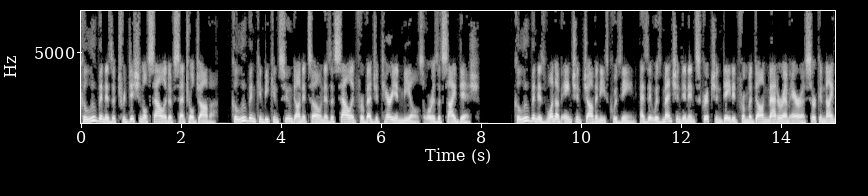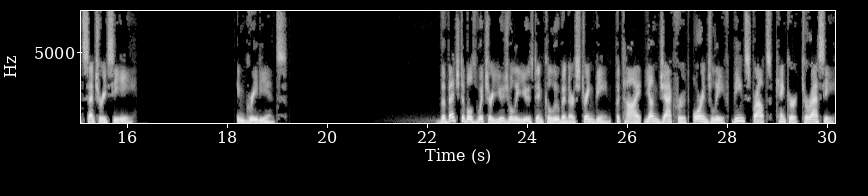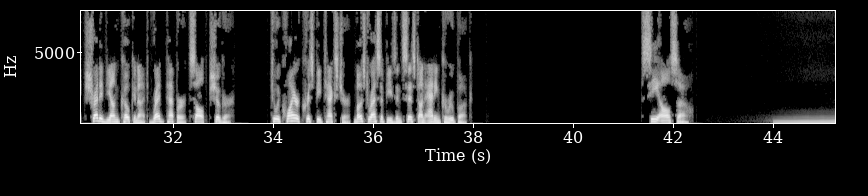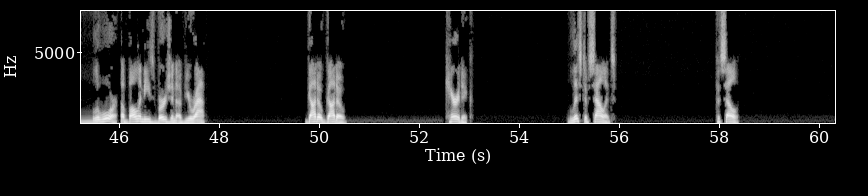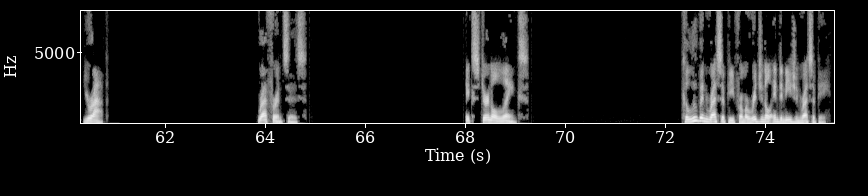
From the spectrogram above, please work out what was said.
Kuluban is a traditional salad of central Java. Kuluban can be consumed on its own as a salad for vegetarian meals or as a side dish. Kuluban is one of ancient Javanese cuisine, as it was mentioned in inscription dated from Medang Mataram era circa 9th century CE. Ingredients The vegetables which are usually used in kuluban are string bean, petai, young jackfruit, orange leaf, bean sprouts, kanker, terasi, shredded young coconut, red pepper, salt, sugar. To acquire crispy texture, most recipes insist on adding kerupuk. See also Lawar, a Balinese version of Urap Gado Gado Karedok. List of salads. Pecel. Urap References. External links. Kuluban recipe from original Indonesian recipe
